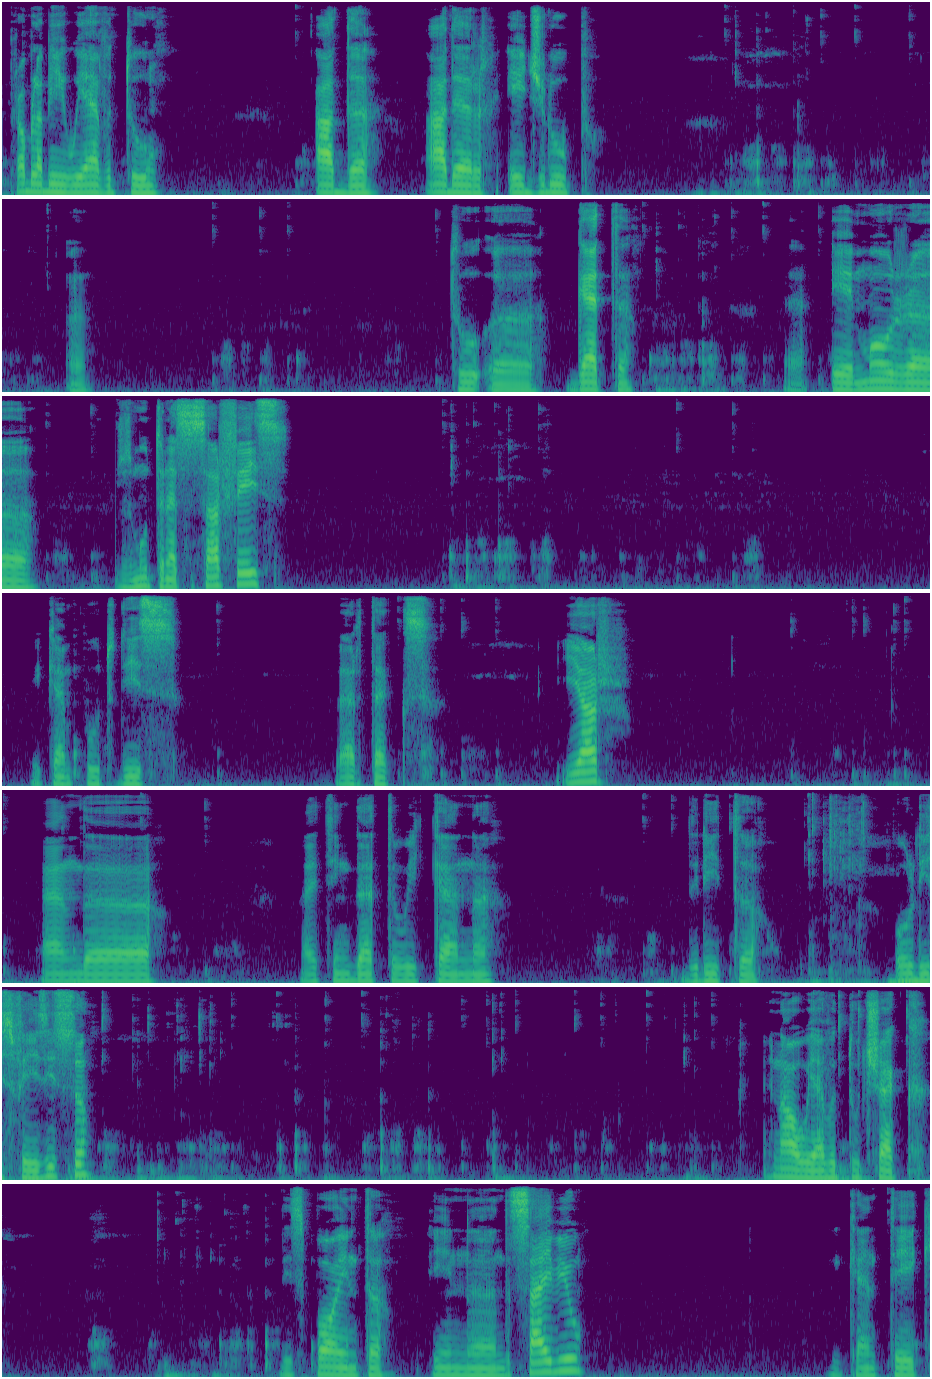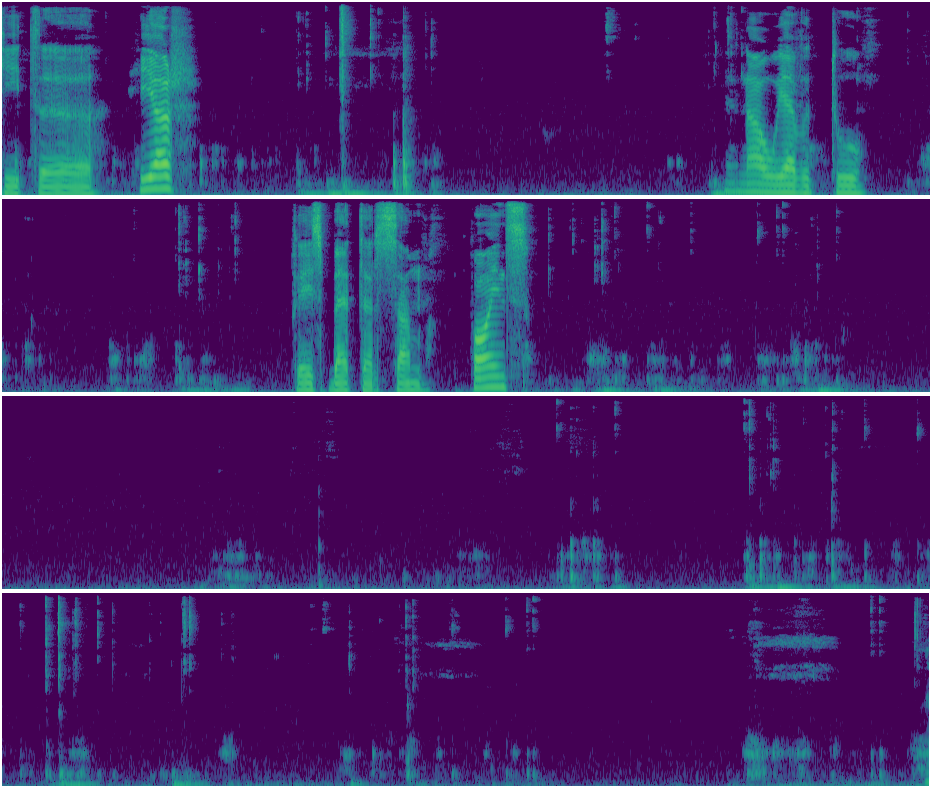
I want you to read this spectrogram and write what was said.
probably we have to add other edge loop uh, to uh, get uh, a more uh, smoothness surface we can put this vertex here and uh, I think that we can uh, delete uh, all these faces. And now we have to check this point in uh, the side view. We can take it uh, here. And now we have to place better some points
